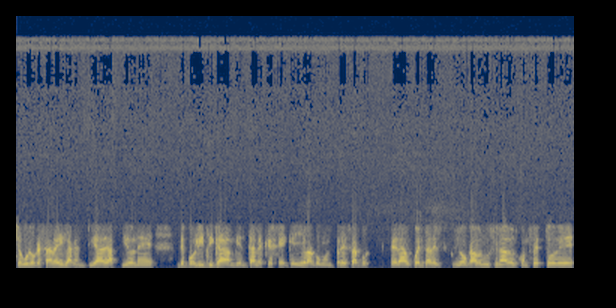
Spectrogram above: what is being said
seguro que sabéis la cantidad de acciones de políticas ambientales que, que lleva como empresa, pues te das cuenta de lo que ha evolucionado el concepto de,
